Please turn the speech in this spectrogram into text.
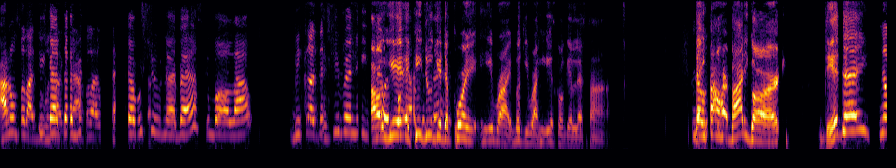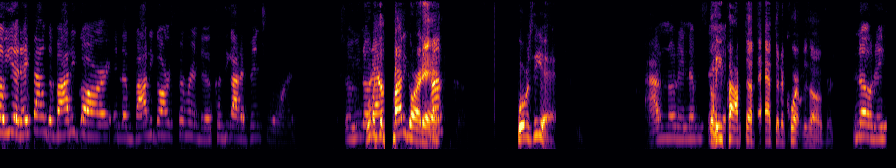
I don't feel like it He was got like that that. I feel like that was shooting that basketball out, because they, and she been eating Oh yeah, if he do get deported, he right. Boogie right. He is gonna get less time. No, They found her bodyguard. Did they? no, yeah, they found the bodyguard and the bodyguard surrendered because he got a bench warrant. So you know Where was the bodyguard at? Huh? Where was he at? I don't know. They never said. So he popped up after the court was over. no, they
